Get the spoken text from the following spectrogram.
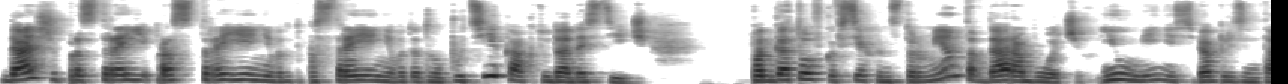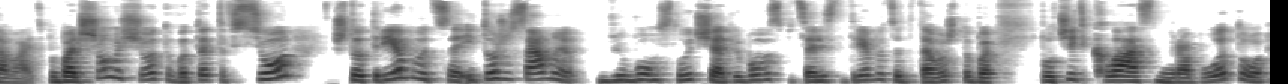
Дальше простроение, вот это построение вот этого пути, как туда достичь, подготовка всех инструментов, да, рабочих и умение себя презентовать. По большому счету, вот это все, что требуется, и то же самое в любом случае от любого специалиста требуется для того, чтобы получить классную работу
